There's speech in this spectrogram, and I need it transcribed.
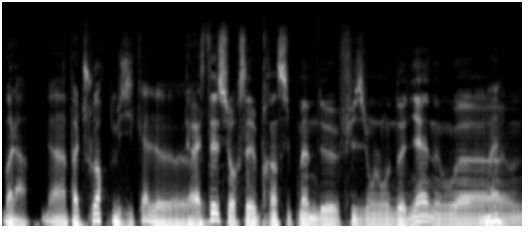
voilà, un patchwork musical. euh, resté sur ce principe même de fusion londonienne où euh,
